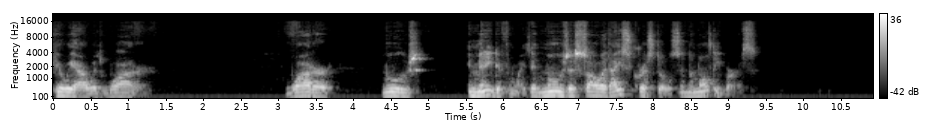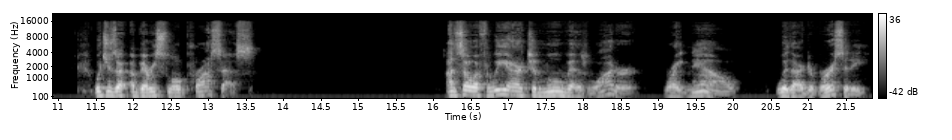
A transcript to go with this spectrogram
Here we are with water. Water moves in many different ways. It moves as solid ice crystals in the multiverse, which is a, a very slow process and so, if we are to move as water right now with our diversity,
